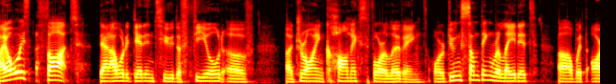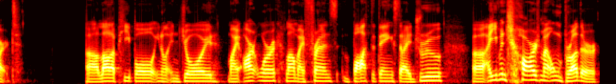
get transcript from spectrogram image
I always thought that I would get into the field of uh, drawing comics for a living or doing something related uh, with art. Uh, a lot of people, you know, enjoyed my artwork. A lot of my friends bought the things that I drew. Uh, I even charged my own brother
